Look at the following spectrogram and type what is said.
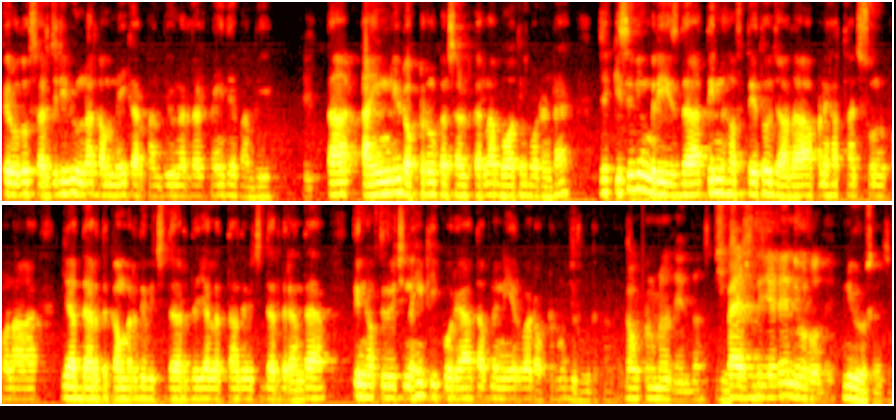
ਫਿਰ ਉਦੋਂ ਸਰਜਰੀ ਵੀ ਉਹਨਾਂ ਕੰਮ ਨਹੀਂ ਕਰ ਪਾਉਂਦੀ ਉਹਨਾਂ ਰਿਜ਼ਲਟ ਨਹੀਂ ਦੇ ਪਾਉਂਦੀ। ਤਾਂ ਟਾਈਮਲੀ ਡਾਕਟਰ ਨੂੰ ਕੰਸਲਟ ਕਰਨਾ ਬਹੁਤ ਇੰਪੋਰਟੈਂਟ ਹੈ। ਜੇ ਕਿਸੇ ਵੀ ਮਰੀਜ਼ ਦਾ 3 ਹਫ਼ਤੇ ਤੋਂ ਜ਼ਿਆਦਾ ਆਪਣੇ ਹੱਥਾਂ 'ਚ ਸੁੰਨਪਣਾ ਜਾਂ ਦਰਦ ਕਮਰ ਦੇ ਵਿੱਚ ਦਰਦ ਜਾਂ ਲੱਤਾਂ ਦੇ ਵਿੱਚ ਦਰਦ ਰਹਿੰਦਾ ਹੈ 3 ਹਫ਼ਤੇ ਦੇ ਵਿੱਚ ਨਹੀਂ ਠੀਕ ਹੋ ਰਿਹਾ ਤਾਂ ਆਪਣੇ ਨੀਅਰ ਬਾਈ ਡਾਕਟਰ ਨੂੰ ਜ਼ਰੂਰ ਦਿਖਾਣਾ ਡਾਕਟਰ ਨੂੰ ਮਿਲਣਾ ਚਾਹੀਦਾ ਜੀ। ਸਪੈਸ਼ਲੀ ਜਿਹੜੇ ਨਿਊਰੋ ਦੇ। ਨਿਊਰੋ ਸਰਜਨ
